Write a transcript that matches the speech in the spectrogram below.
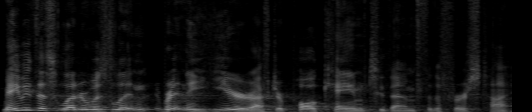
Maybe this letter was written a year after Paul came to them for the first time.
